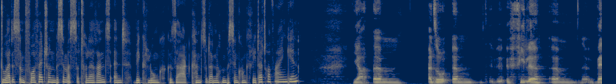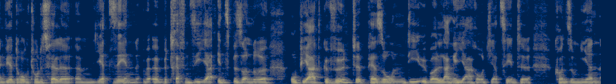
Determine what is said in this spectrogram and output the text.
du hattest im Vorfeld schon ein bisschen was zur Toleranzentwicklung gesagt. Kannst du da noch ein bisschen konkreter drauf eingehen? Ja, ähm, also ähm, viele, ähm, wenn wir Drogentodesfälle ähm, jetzt sehen, äh, betreffen sie ja insbesondere opiatgewöhnte Personen, die über lange Jahre und Jahrzehnte konsumieren,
